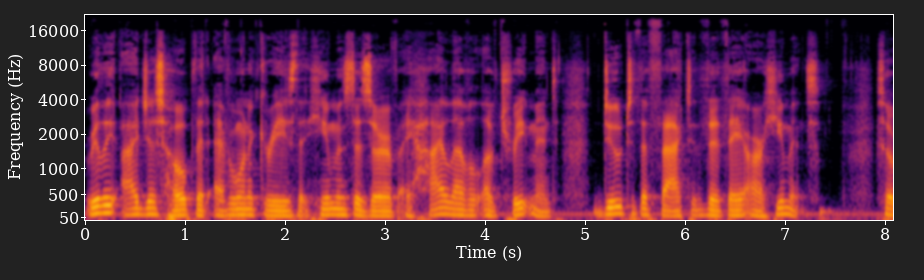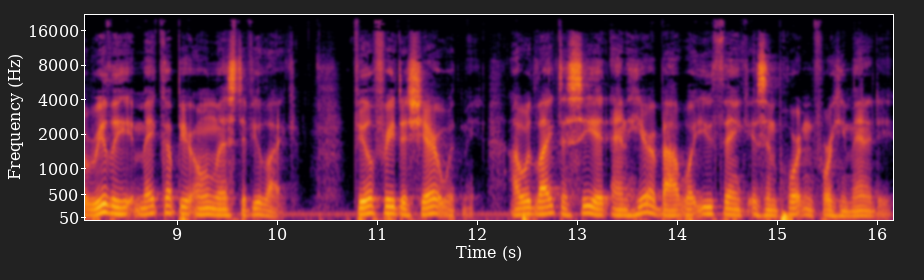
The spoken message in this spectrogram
Really, I just hope that everyone agrees that humans deserve a high level of treatment due to the fact that they are humans. So, really, make up your own list if you like. Feel free to share it with me. I would like to see it and hear about what you think is important for humanity.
